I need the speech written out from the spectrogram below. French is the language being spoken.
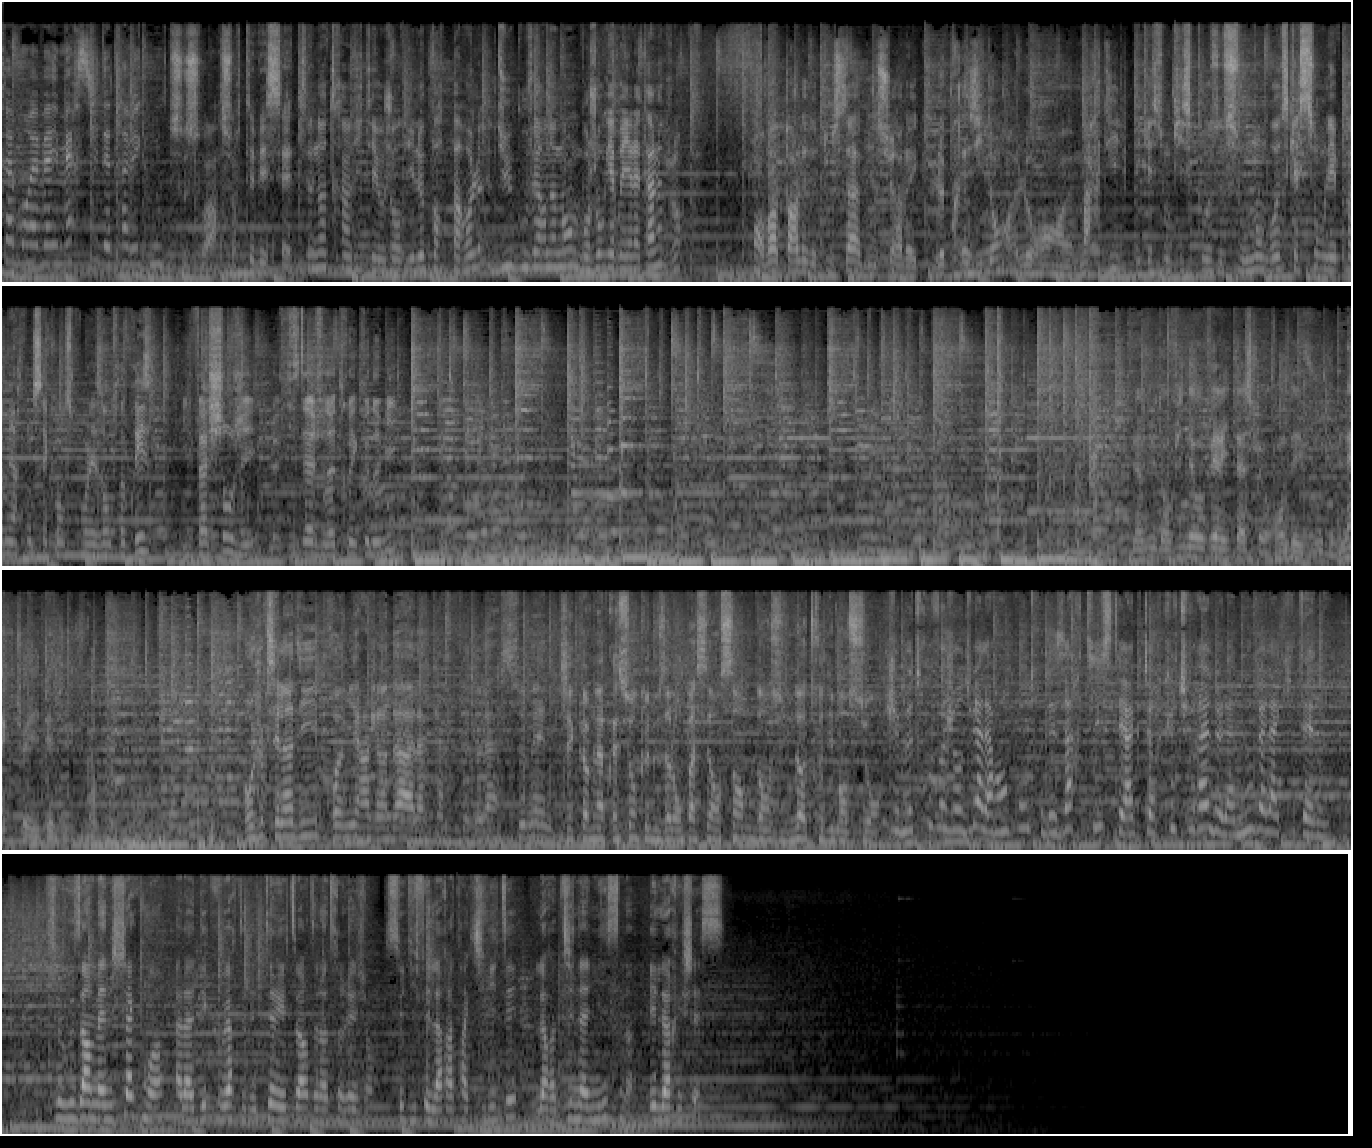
très bon réveil, merci d'être avec nous. Ce soir sur TV7. Notre invité aujourd'hui, le porte-parole du gouvernement. Bonjour Gabriel Attal. Bonjour. On va parler de tout ça, bien sûr, avec le président Laurent Marty. Les questions qui se posent sont nombreuses. Quelles sont les premières conséquences pour les entreprises? Il va changer le visage de notre économie. Bienvenue dans Vineo Veritas, le rendez-vous de l'actualité du vin. Bonjour, c'est lundi, premier agenda à la carte de la semaine. J'ai comme l'impression que nous allons passer ensemble dans une autre dimension. Je me trouve aujourd'hui à la rencontre des artistes et acteurs culturels de la Nouvelle-Aquitaine. Je vous emmène chaque mois à la découverte des territoires de notre région, ce qui fait leur attractivité, leur dynamisme et leur richesse.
